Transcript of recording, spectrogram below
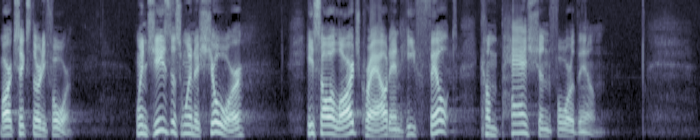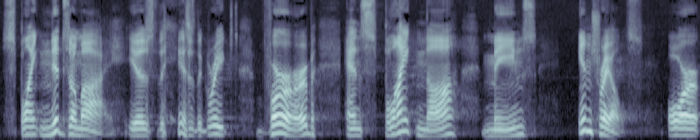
Mark 6:34. When Jesus went ashore, he saw a large crowd and he felt compassion for them. Splanchnizomai is the, is the Greek verb, and splankna means entrails or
